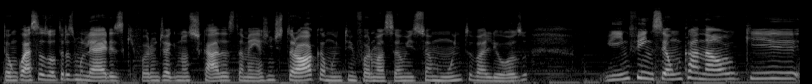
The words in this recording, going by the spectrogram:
Então, com essas outras mulheres que foram diagnosticadas também, a gente troca muita informação e isso é muito valioso. E, enfim, ser um canal que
